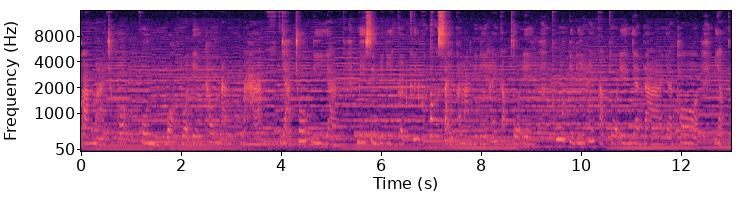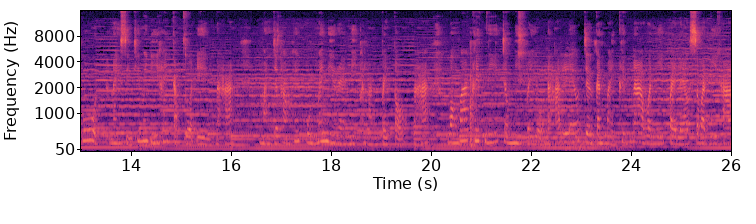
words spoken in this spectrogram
ความหมายเฉพาะคุณบอกตัวเองเท่านั้นนะคะ อยากโชคดีอยากมีสิ่งดีๆ เกิดขึ้นก็ต้องใส่พลัง วังว่าคลิปนี้จะมีประโยชน์นะคะ แล้วเจอกันใหม่คลิปหน้าวันนี้ไปแล้ว สวัสดีค่ะ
